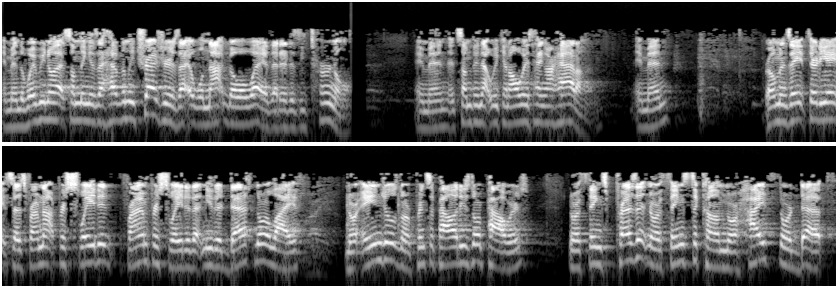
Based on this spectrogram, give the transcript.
Amen. The way we know that something is a heavenly treasure is that it will not go away, that it is eternal. Amen. It's something that we can always hang our hat on. Amen. Romans 8:38 says, "For I'm not persuaded, for I am persuaded that neither death nor life, nor angels, nor principalities, nor powers, nor things present, nor things to come, nor height, nor depth,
